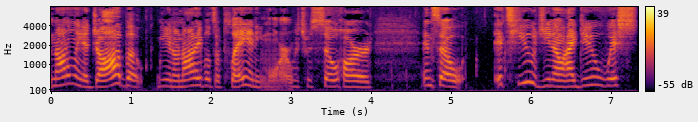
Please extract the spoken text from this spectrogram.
not only a job, but you know, not able to play anymore, which was so hard. And so it's huge. You know, I do wish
